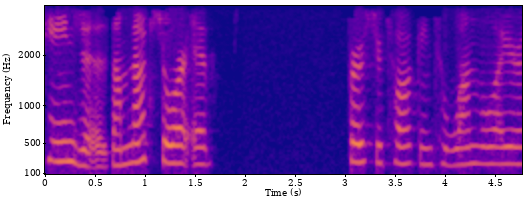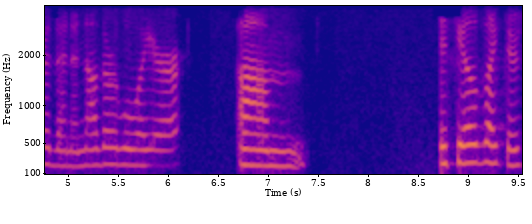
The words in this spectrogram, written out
changes. I'm not sure if first you're talking to one lawyer, then another lawyer. Um, it feels like there's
